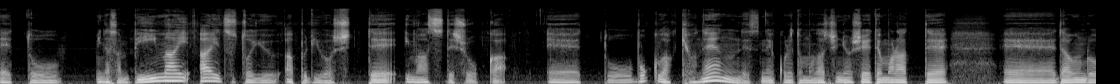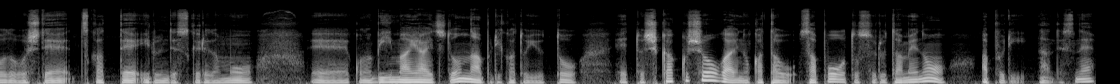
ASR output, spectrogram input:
えっと、皆さん Be My Eyes というアプリを知っていますでしょうか？え、っと、僕は去年ですね、これ友達に教えてもらって、えー、ダウンロードをして使っているんですけれども、えー、この Be My Eyes どんなアプリかというと、えっと、視覚障害の方をサポートするためのアプリなんですね。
